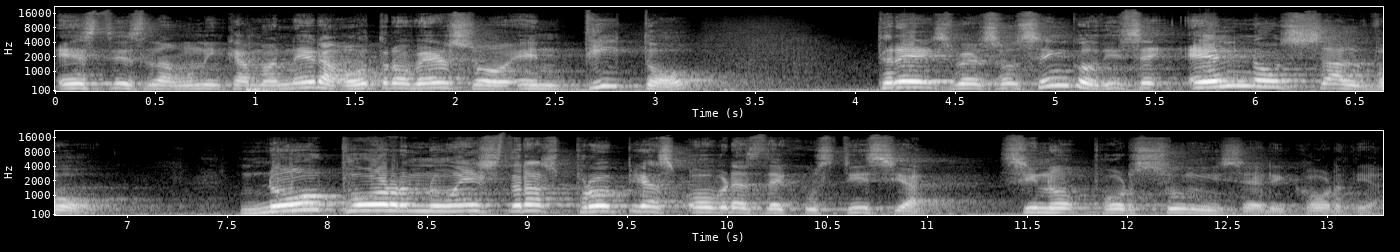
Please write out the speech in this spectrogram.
Esta es la única manera. Otro verso en Tito 3, verso 5 dice, Él nos salvó, no por nuestras propias obras de justicia, sino por su misericordia.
